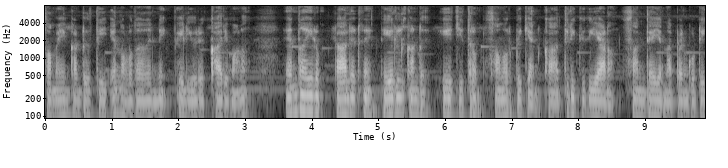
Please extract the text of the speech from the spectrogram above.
സമയം കണ്ടെത്തി എന്നുള്ളത് തന്നെ വലിയൊരു കാര്യമാണ്. എന്തായാലും ലാലേട്ടനെ നേരിൽ കണ്ട് ഈ ചിത്രം സമർപ്പിക്കാൻ കാത്തിരിക്കുകയാണ് സന്ധ്യ എന്ന പെൺകുട്ടി.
